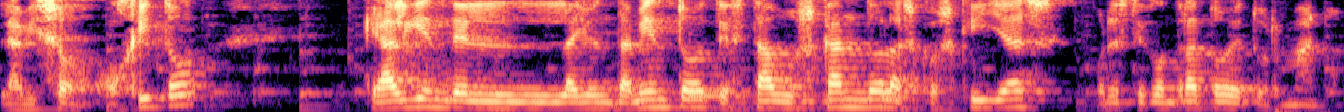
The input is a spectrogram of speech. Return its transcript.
Le avisó, ojito, que alguien del ayuntamiento te está buscando las cosquillas por este contrato de tu hermano.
